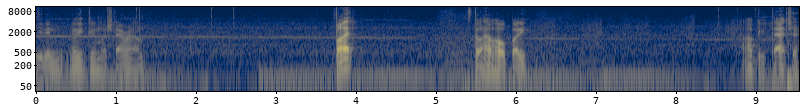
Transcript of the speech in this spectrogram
you didn't really do much that round. But still have hope, buddy. I'll beat Thatcher.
